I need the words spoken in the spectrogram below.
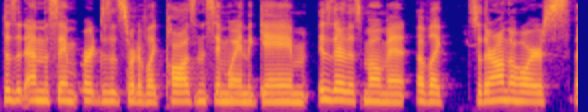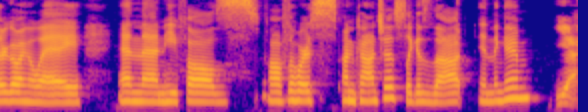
Does it end the same, or does it sort of like pause in the same way in the game? Is there this moment of like, so they're on the horse, they're going away, and then he falls off the horse unconscious? Like, is that in the game? yeah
